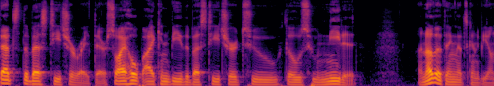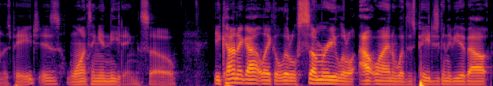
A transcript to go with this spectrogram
that's the best teacher right there. So I hope I can be the best teacher to those who need it. Another thing that's going to be on this page is wanting and needing. So you kind of got like a little summary, little outline of what this page is going to be about.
